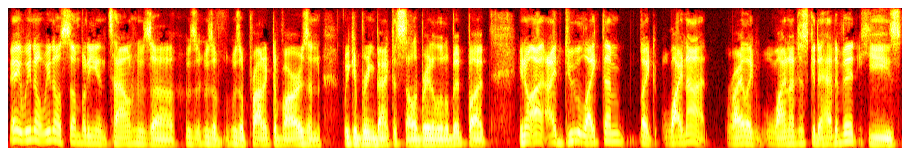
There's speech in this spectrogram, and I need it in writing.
hey, we know we know somebody in town who's a who's a, who's a who's a product of ours, and we could bring back to celebrate a little bit. But you know, I, I do like them. Like, why not? Right? Like, why not just get ahead of it? He's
